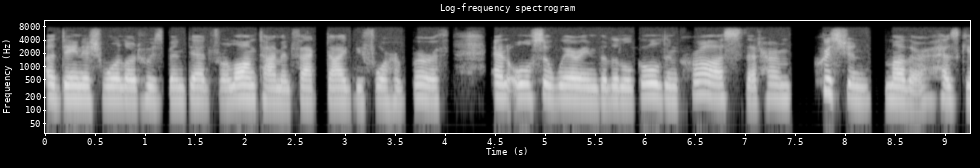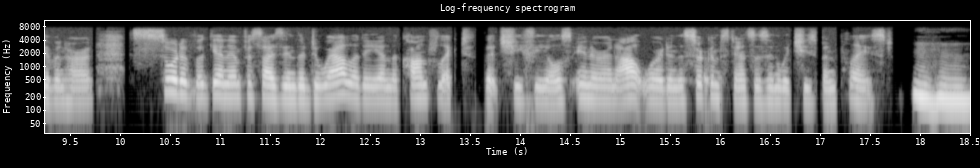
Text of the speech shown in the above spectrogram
a Danish warlord who's been dead for a long time, in fact, died before her birth, and also wearing the little golden cross that her Christian mother has given her, sort of again emphasizing the duality and the conflict that she feels, inner and outward, in the circumstances in which she's been placed. Mm-hmm.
